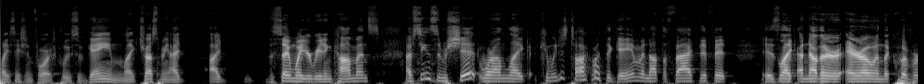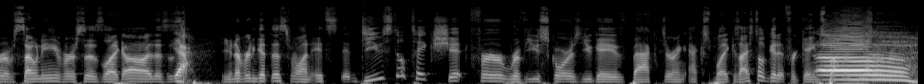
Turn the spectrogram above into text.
PlayStation 4 exclusive game, like trust me, I I the same way you're reading comments, I've seen some shit where I'm like, can we just talk about the game and not the fact if it is like another arrow in the quiver of Sony versus like, oh, this is Yeah. you're never gonna get this one. It's do you still take shit for review scores you gave back during X Play? Because I still get it for GameSpot. Uh,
